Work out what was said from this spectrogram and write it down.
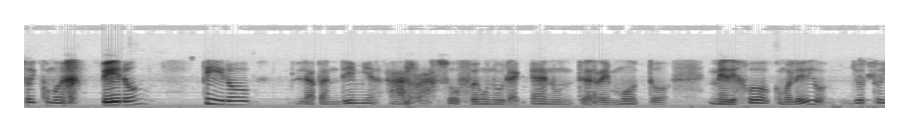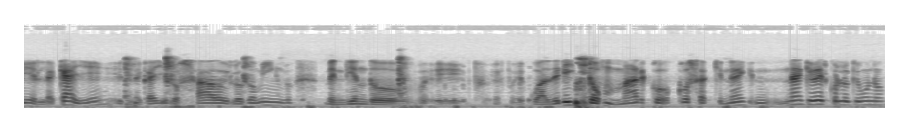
soy como... Pero, pero la pandemia arrasó, fue un huracán, un terremoto, me dejó, como le digo, yo estoy en la calle, en la calle los sábados y los domingos, vendiendo eh, cuadritos, marcos, cosas que nada, nada que ver con lo que uno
